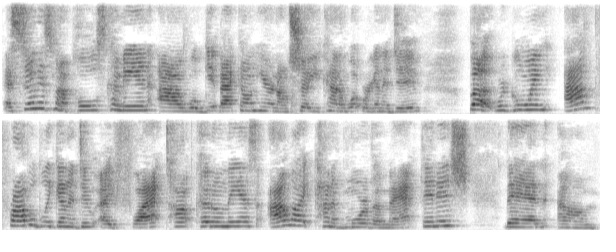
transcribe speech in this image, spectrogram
As soon as my pulls come in, I will get back on here and I'll show you kind of what we're going to do. But we're going, I'm probably going to do a flat top coat on this. I like kind of more of a matte finish than, um,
